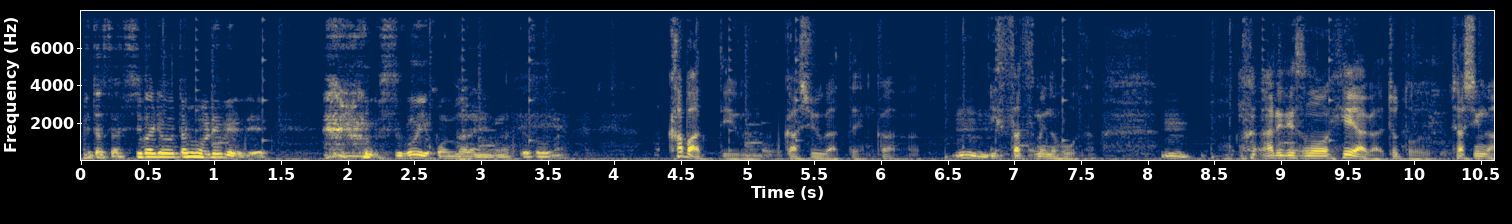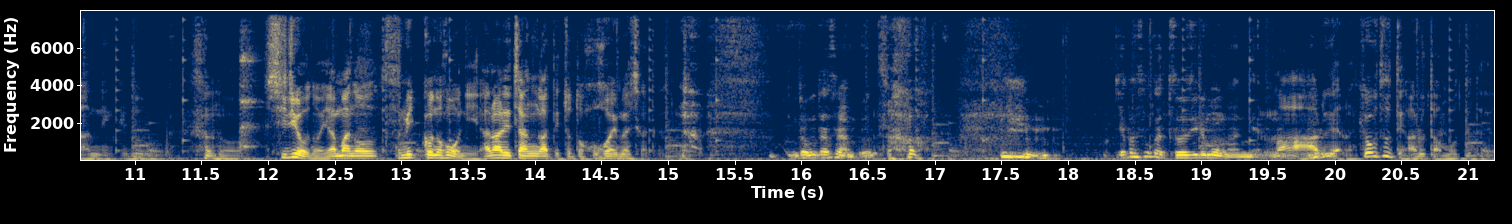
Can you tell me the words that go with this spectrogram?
下手したら司馬遼太郎レベルで すごい本棚になってそうな。カバっていう画集があったやんか。うん。一冊目の方な。うん。あれでその部屋がちょっと写真があんねんけどその資料の山の隅っこの方にあられちゃんがあってちょっと微笑ましかったドクタースランプ？やっぱそこは通じるもんがあんねやろな。まああるやろ。共通点あるとは思ってたよ、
